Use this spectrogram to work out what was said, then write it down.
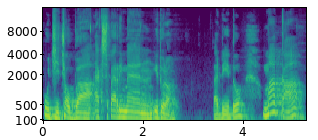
uji coba, eksperimen itu loh. Tadi itu, maka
